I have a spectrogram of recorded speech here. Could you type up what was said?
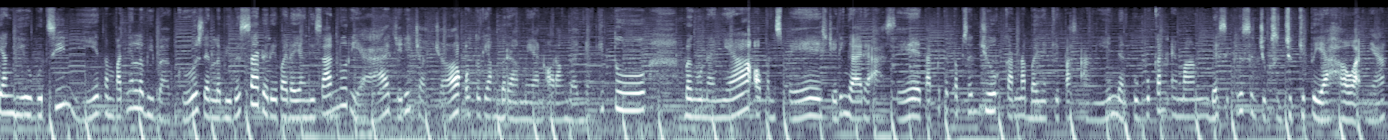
Yang di Ubud sini tempatnya lebih bagus dan lebih besar daripada yang di Sanur ya. Jadi cocok untuk yang beramaian orang banyak gitu. Bangunannya open space, jadi nggak ada AC, tapi tetap sejuk karena banyak kipas angin dan Ubud kan emang basically sejuk-sejuk gitu ya hawanya.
